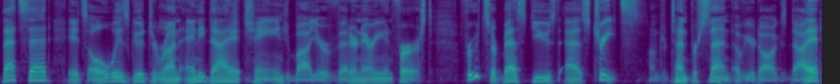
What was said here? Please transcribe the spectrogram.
That said, it's always good to run any diet change by your veterinarian first. Fruits are best used as treats, under 10% of your dog's diet,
